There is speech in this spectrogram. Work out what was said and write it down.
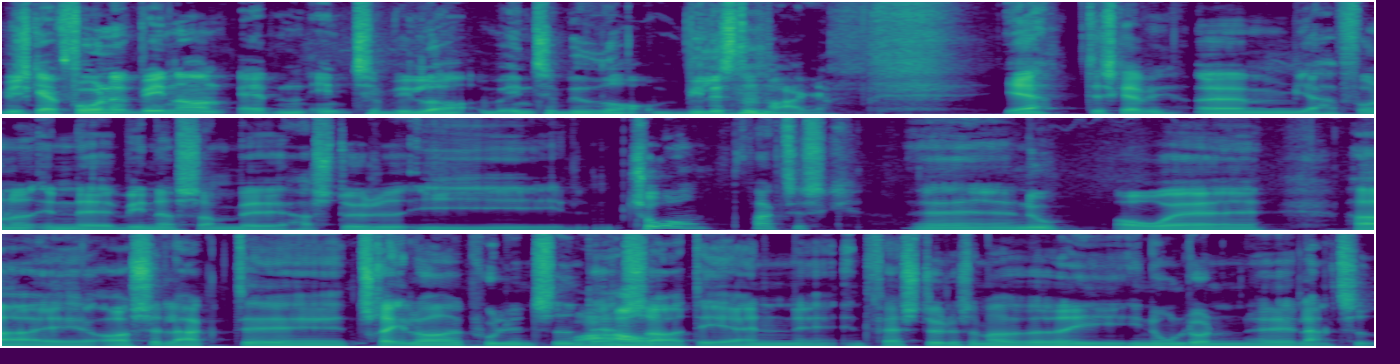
vi skal have fundet vinderen af den indtil videre, indtil videre vildeste hmm. pakke. Ja, det skal vi. Øhm, jeg har fundet en uh, vinder, som uh, har støttet i to år faktisk uh, nu, og uh, har uh, også lagt tre lodder i puljen siden wow. der, så det er en, en fast støtte, som har været i, i nogenlunde lang tid.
